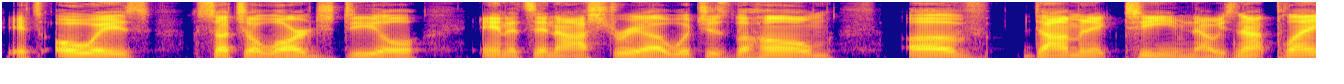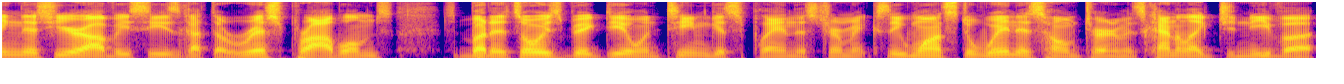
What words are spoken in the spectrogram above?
it's always such a large deal. And it's in Austria, which is the home of Dominic Thiem. Now he's not playing this year. Obviously, he's got the wrist problems, but it's always a big deal when Thiem gets to play in this tournament because he wants to win his home tournament. It's kind of like Geneva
